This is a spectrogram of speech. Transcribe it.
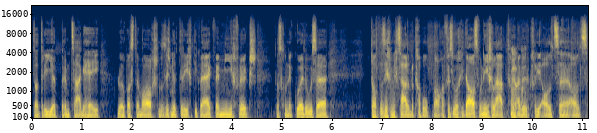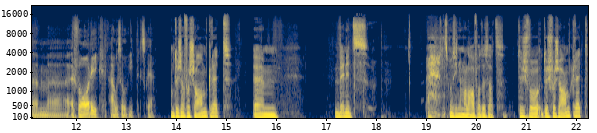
da drin jemandem zu sagen, hey, schau, was du machst, und das ist nicht der richtige Weg, wenn du mich fragst, das kommt nicht gut raus, statt dass ich mich selber kaputt mache, versuche ich das, was ich erlebt habe, Ja. auch wirklich als, äh, als ähm, äh, Erfahrung auch so weiterzugeben. Und du hast auch von Scham geredet. Ähm, wenn jetzt, äh, jetzt muss ich nochmal anfangen, den Satz. Du hast von, du hast von Scham geredet.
